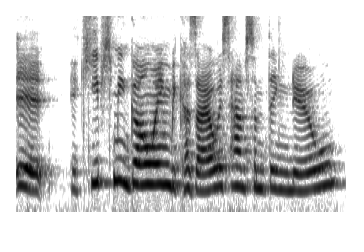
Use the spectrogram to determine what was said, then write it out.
it it keeps me going because I always have something new.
